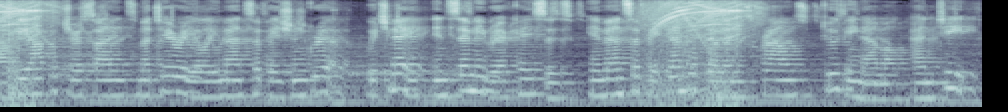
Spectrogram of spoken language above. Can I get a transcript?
of the Aperture Science Material Emancipation Grill, which may, in semi-rare cases, emancipate dental fillings, crowns, tooth enamel, and teeth.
